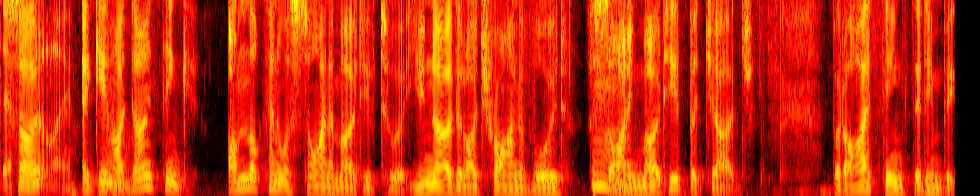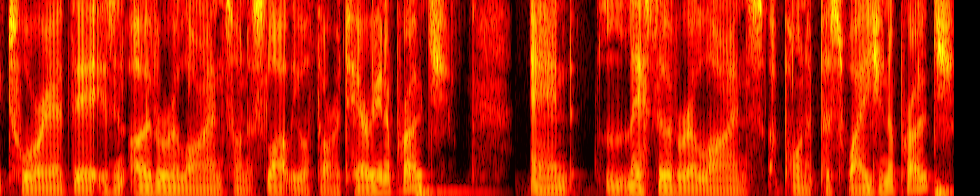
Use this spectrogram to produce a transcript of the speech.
yeah, so, again, mm. I don't think I'm not going to assign a motive to it. You know that I try and avoid assigning mm. motive, but judge. But I think that in Victoria there is an over reliance on a slightly authoritarian approach and less of a reliance upon a persuasion approach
